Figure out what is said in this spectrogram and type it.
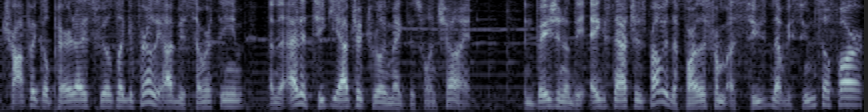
Tropical Paradise feels like a fairly obvious summer theme, and the added Tiki object really make this one shine. Invasion of the Egg Snatchers is probably the farthest from a season that we've seen so far,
